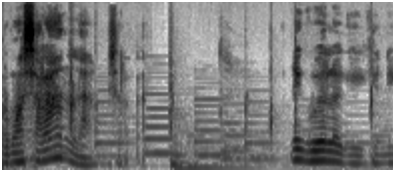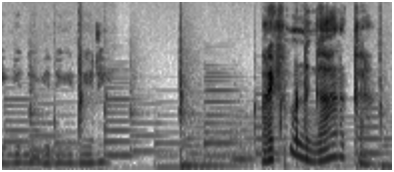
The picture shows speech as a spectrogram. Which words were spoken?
Permasalahan lah misalkan ini gue lagi gini gini gini gini, gini. mereka mendengarkan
